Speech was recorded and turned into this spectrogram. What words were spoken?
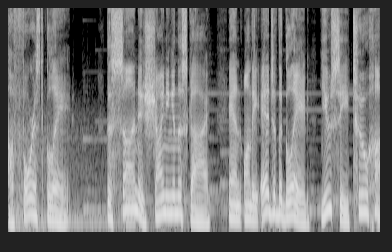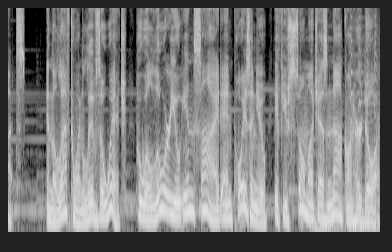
a forest glade. The sun is shining in the sky, and on the edge of the glade, you see two huts. In the left one lives a witch who will lure you inside and poison you if you so much as knock on her door.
